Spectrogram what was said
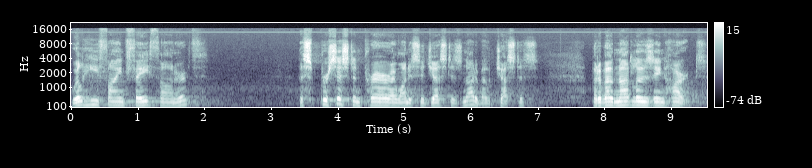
will he find faith on earth? This persistent prayer I want to suggest is not about justice, but about not losing heart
